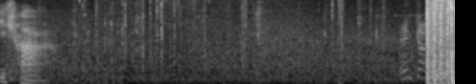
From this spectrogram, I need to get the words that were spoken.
อีห่า Incoming.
